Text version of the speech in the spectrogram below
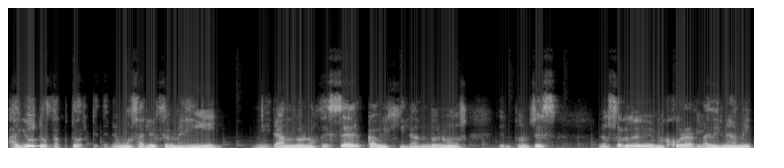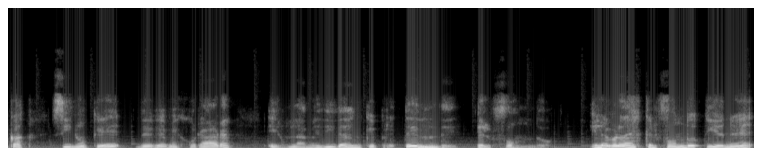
hay otro factor, que tenemos al FMI mirándonos de cerca, vigilándonos, entonces no solo debe mejorar la dinámica, sino que debe mejorar en la medida en que pretende el fondo. Y la verdad es que el fondo tiene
